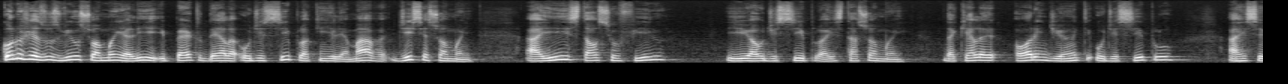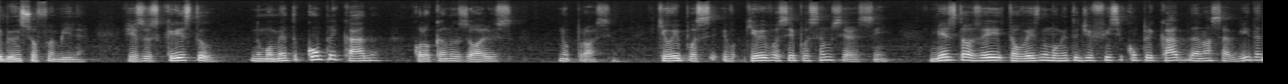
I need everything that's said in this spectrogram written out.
Quando Jesus viu sua mãe ali e perto dela o discípulo a quem ele amava, disse a sua mãe: Aí está o seu filho, e ao discípulo, aí está sua mãe. Daquela hora em diante, o discípulo a recebeu em sua família. Jesus Cristo, no momento complicado, colocando os olhos no próximo que eu, e você, que eu e você possamos ser assim. Mesmo talvez, talvez no momento difícil e complicado da nossa vida,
